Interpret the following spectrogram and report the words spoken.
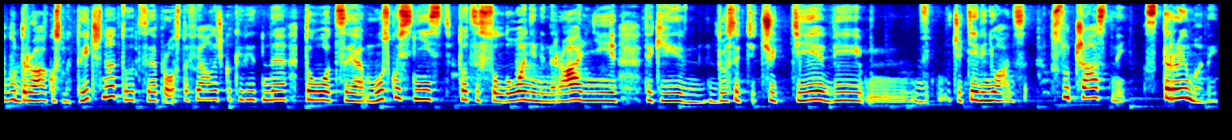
пудра косметична, то це просто фіалочка квітне, то це мускусність, то це солоні, мінеральні, такі досить чуттєві, чуттєві нюанси. Сучасний, стриманий,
